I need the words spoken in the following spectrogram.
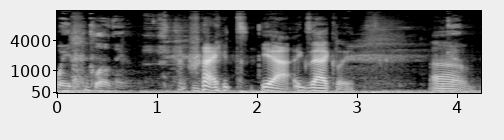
weighted clothing. right. Yeah exactly. Um,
